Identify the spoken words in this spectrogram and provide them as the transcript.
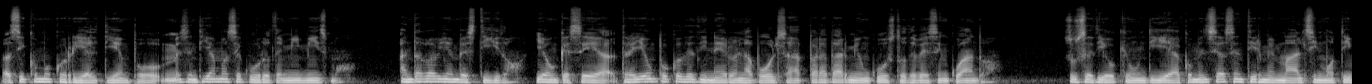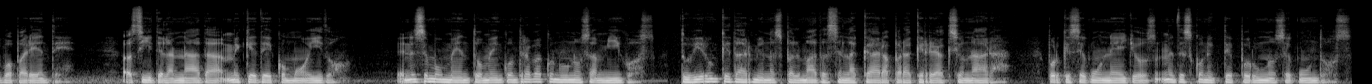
Así como corría el tiempo, me sentía más seguro de mí mismo. Andaba bien vestido y aunque sea, traía un poco de dinero en la bolsa para darme un gusto de vez en cuando. Sucedió que un día comencé a sentirme mal sin motivo aparente. Así de la nada me quedé como oído. En ese momento me encontraba con unos amigos. Tuvieron que darme unas palmadas en la cara para que reaccionara, porque según ellos me desconecté por unos segundos.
